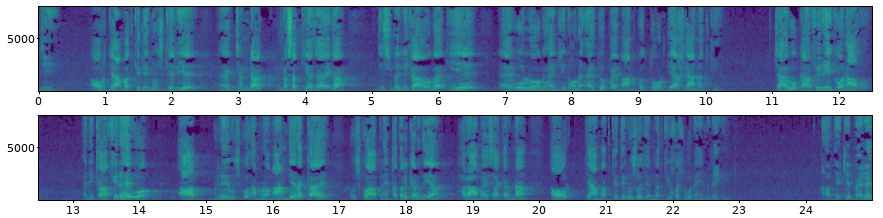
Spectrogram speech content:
جی۔ اور قیامت کے دن اس کے لیے ایک جھنڈا نصب کیا جائے گا، جس میں لکھا ہوگا کہ یہ وہ لوگ ہیں جنہوں نے عہد و پیمان کو توڑ دیا، خیانت کی۔ چاہے وہ کافر ہی کو نہ ہو۔ یعنی کافر ہے وہ، آپ نے اس کو امن و امان دے رکھا ہے، اس کو آپ نے قتل کر دیا، حرام ایسا کرنا، اور قیامت کے دن اس کو جنت کی خوشبو نہیں ملے گی۔ آپ دیکھیے، پہلے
